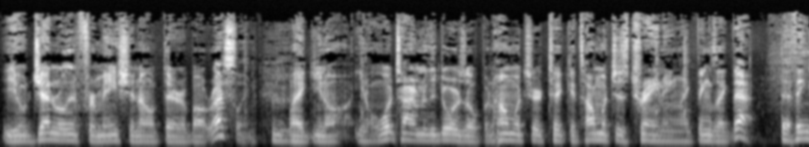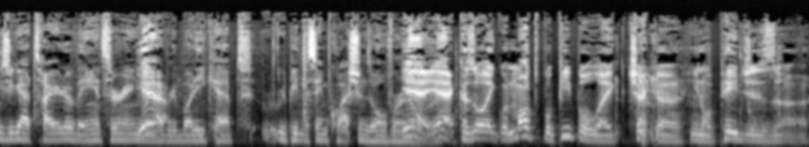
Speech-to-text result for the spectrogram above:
you know general information out there about wrestling, Mm-hmm. like you know you know what time do the doors open, how much are tickets, how much is training, like things like that. The things you got tired of answering, Yeah. everybody kept repeating the same questions over and Yeah, over. yeah, because like when multiple people like check a you know page's uh,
